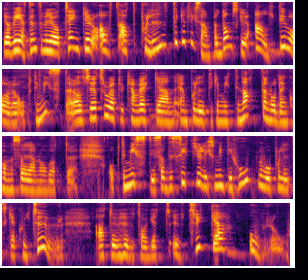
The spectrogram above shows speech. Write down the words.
Jag vet inte, men jag tänker att, att, politiker till exempel, de ska ju alltid vara optimister. Alltså jag tror att du kan väcka en, en politiker mitt i natten och den kommer säga något eh, optimistiskt. Så det sitter ju liksom inte ihop med vår politiska kultur att överhuvudtaget uttrycka oro.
